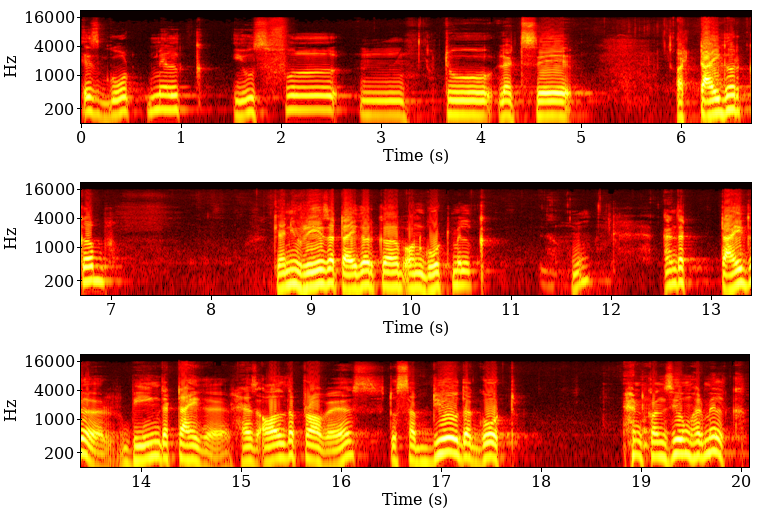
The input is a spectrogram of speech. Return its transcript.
is goat milk useful mm, to, let's say, a tiger cub? Can you raise a tiger cub on goat milk? No. Hmm? And the tiger, being the tiger, has all the prowess to subdue the goat and consume her milk.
